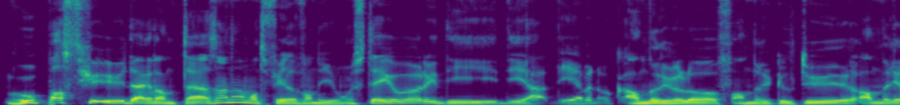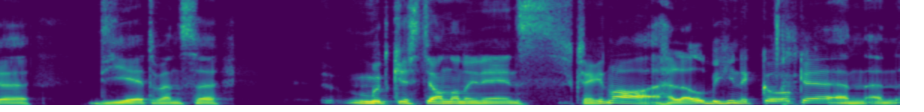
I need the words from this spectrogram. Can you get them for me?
hoe past je u daar dan thuis aan? Want veel van de jongens tegenwoordig, die, die, ja, die hebben ook ander geloof, andere cultuur, andere dieetwensen. Moet Christian dan ineens, ik zeg het maar, halal beginnen koken? En, en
